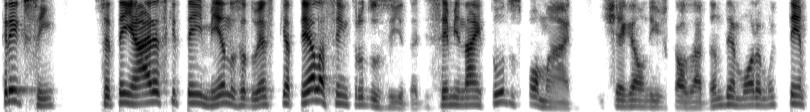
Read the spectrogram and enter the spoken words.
Creio que sim. Você tem áreas que têm menos a doença, porque até ela ser introduzida, disseminar em todos os pomares e chegar ao nível de causar dano, demora muito tempo.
